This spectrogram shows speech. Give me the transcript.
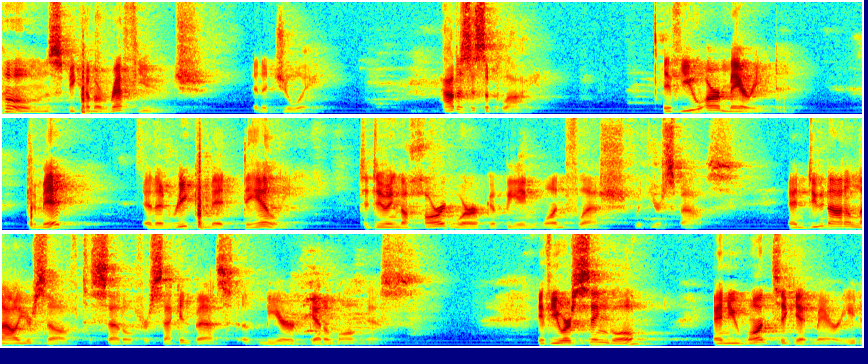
homes become a refuge and a joy. How does this apply? If you are married, commit and then recommit daily to doing the hard work of being one flesh with your spouse. And do not allow yourself to settle for second best of mere get alongness. If you are single and you want to get married,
